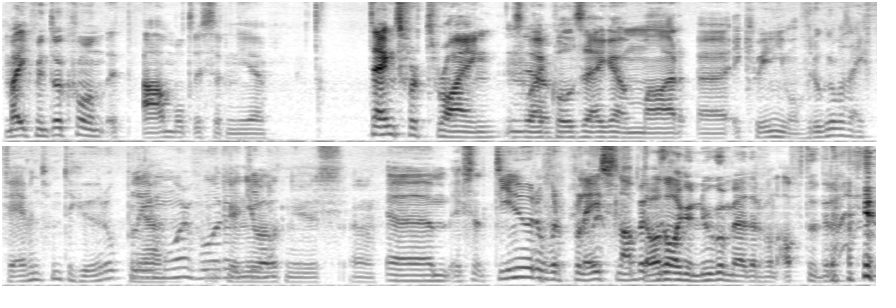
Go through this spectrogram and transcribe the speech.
Maar ik vind ook gewoon, het aanbod is er niet. hè. Thanks for trying, is wat ik wil zeggen. Maar eh, ik weet niet, want vroeger was het echt 25 euro Playmore Ja, voor Ik weet niet wat het nu is. Oh. Ehm, ik zat 10 euro voor Play, snap ik. Dat was al genoeg om mij ervan af te draaien.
